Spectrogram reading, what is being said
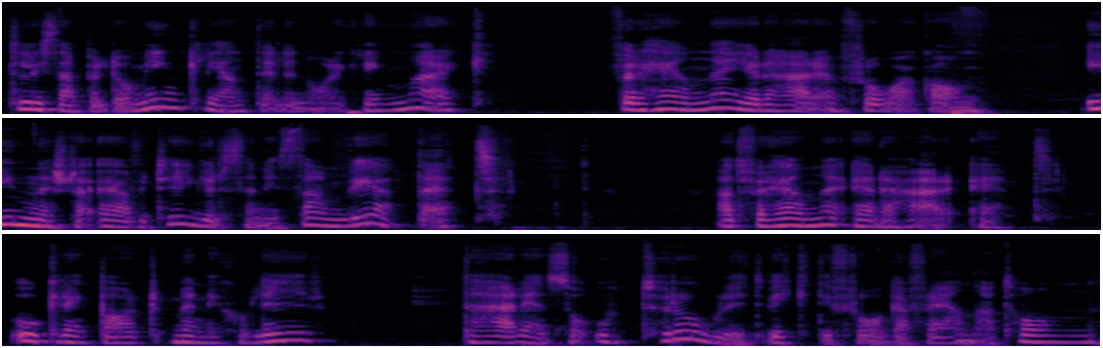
till exempel då min klient Elinor Grimmark. För henne är ju det här en fråga om innersta övertygelsen i samvetet. Att för henne är det här ett okränkbart människoliv. Det här är en så otroligt viktig fråga för henne att hon,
